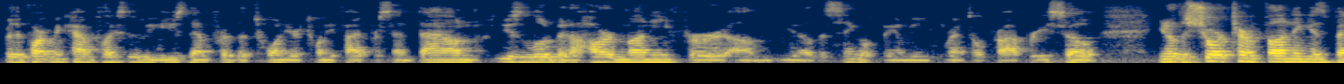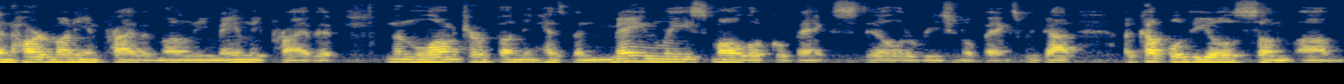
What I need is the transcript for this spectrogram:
for the apartment complexes, we use them for the 20 or 25% down. Use a little bit of hard money for, um, you know, the single family rental property. So, you know, the short term funding has been hard money and private money, mainly private. And then the long term funding has been mainly small local banks still or regional banks. We've got a couple deals, some um,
